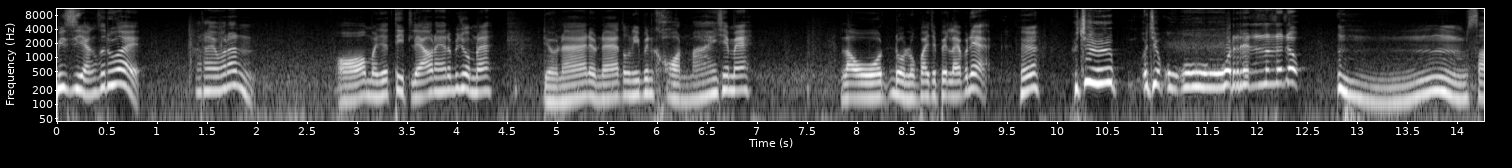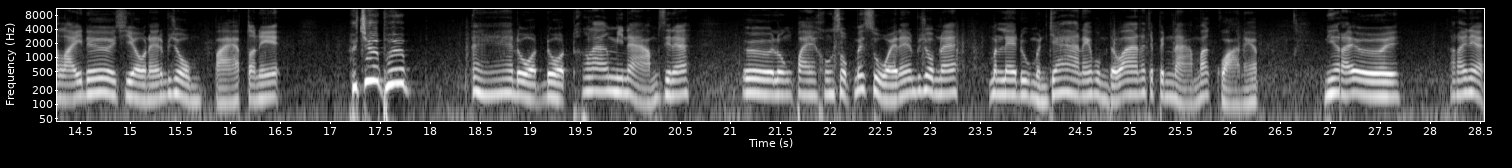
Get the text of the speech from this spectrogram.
มีเสียงซะด้วย อะไรวะนั่นอ๋อเหมันจะติดแล้วนะท่านผู้ชมนะ เดี๋ยวนะ เดี๋ยวนะ ตรงนี้เป็นขอนไม้ใช่ไหมเราโดดลงไปจะเป็นอะไรปะเนี่ยเฮ้ ชืบชืบโอ้โหเดี๋ยวเดี๋ยวอืมสไลเดอร์เชียวนะท่านผู้ชม ไปครับตอนนี้ชืบพึบแอบโดดโดดข้างล่างมีหนามสินะ เออ ลงไปคงศพไม่สวยนะท่านผู้ชมนะ มันแลดูเหมือนหญ้านะครับผมแต่ว่าน่าจะเป็นหนามมากกว่านะครับ นี่อะไรเอ่ย อะไรเนี่ย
